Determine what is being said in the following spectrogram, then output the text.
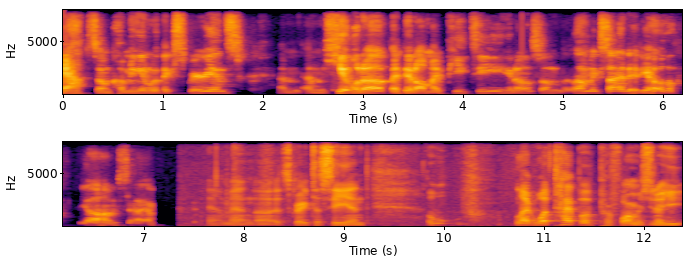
yeah, so I'm coming in with experience. I'm, I'm healed up. I did all my PT, you know, so I'm, I'm excited, yo. Yo, I'm excited. Yeah, man, uh, it's great to see. And like, what type of performance? You know, you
